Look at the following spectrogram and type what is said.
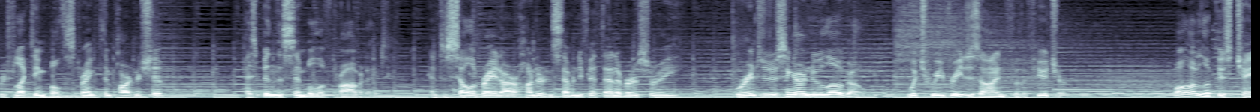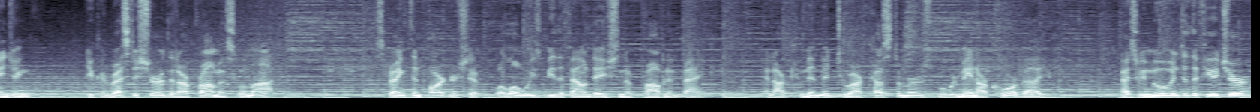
reflecting both strength and partnership, has been the symbol of Provident. And to celebrate our 175th anniversary, we're introducing our new logo, which we've redesigned for the future. While our look is changing, you can rest assured that our promise will not. Strength and partnership will always be the foundation of Provident Bank, and our commitment to our customers will remain our core value. As we move into the future,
